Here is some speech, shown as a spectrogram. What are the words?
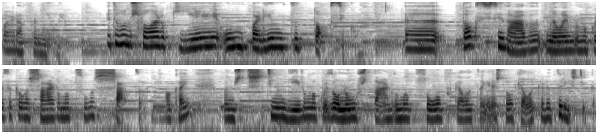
para a família. Então vamos falar o que é um parente tóxico. Uh, Toxicidade não é a mesma coisa que eu achar uma pessoa chata, ok? Vamos distinguir uma coisa ou não gostar de uma pessoa porque ela tem esta ou aquela característica.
